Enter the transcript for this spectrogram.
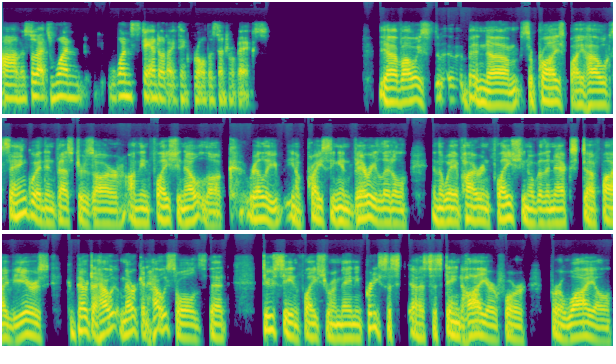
Um, so that's one one standout I think for all the central banks. Yeah, I've always uh, been um, surprised by how sanguine investors are on the inflation outlook. Really, you know, pricing in very little in the way of higher inflation over the next uh, five years, compared to how American households that do see inflation remaining pretty sus- uh, sustained higher for for a while.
